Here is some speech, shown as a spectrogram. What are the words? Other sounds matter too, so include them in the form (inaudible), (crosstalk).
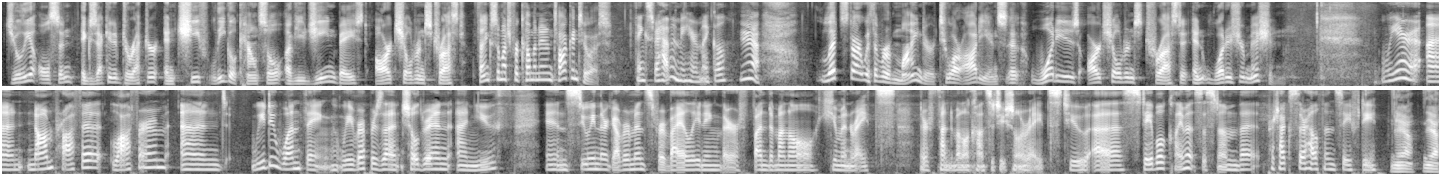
Julia Olson, Executive Director and Chief Legal Counsel of Eugene based Our Children's Trust, thanks so much for coming in and talking to us. Thanks for having me here, Michael. Yeah. Let's start with a reminder to our audience. Uh, what is Our Children's Trust and what is your mission? We are a nonprofit law firm and we do one thing we represent children and youth in suing their governments for violating their fundamental human rights, their fundamental constitutional rights to a stable climate system that protects their health and safety. Yeah, yeah.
